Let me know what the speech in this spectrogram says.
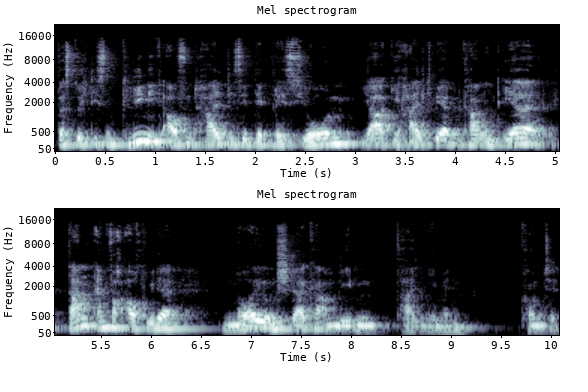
dass durch diesen Klinikaufenthalt diese Depression ja geheilt werden kann und er dann einfach auch wieder neu und stärker am Leben teilnehmen konnte.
